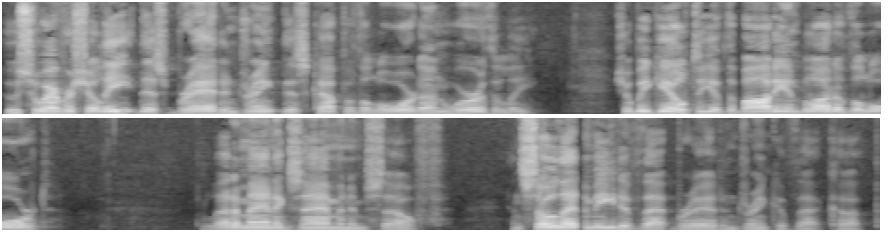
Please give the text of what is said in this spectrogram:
whosoever shall eat this bread and drink this cup of the Lord unworthily shall be guilty of the body and blood of the Lord. But let a man examine himself and so let him eat of that bread and drink of that cup.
